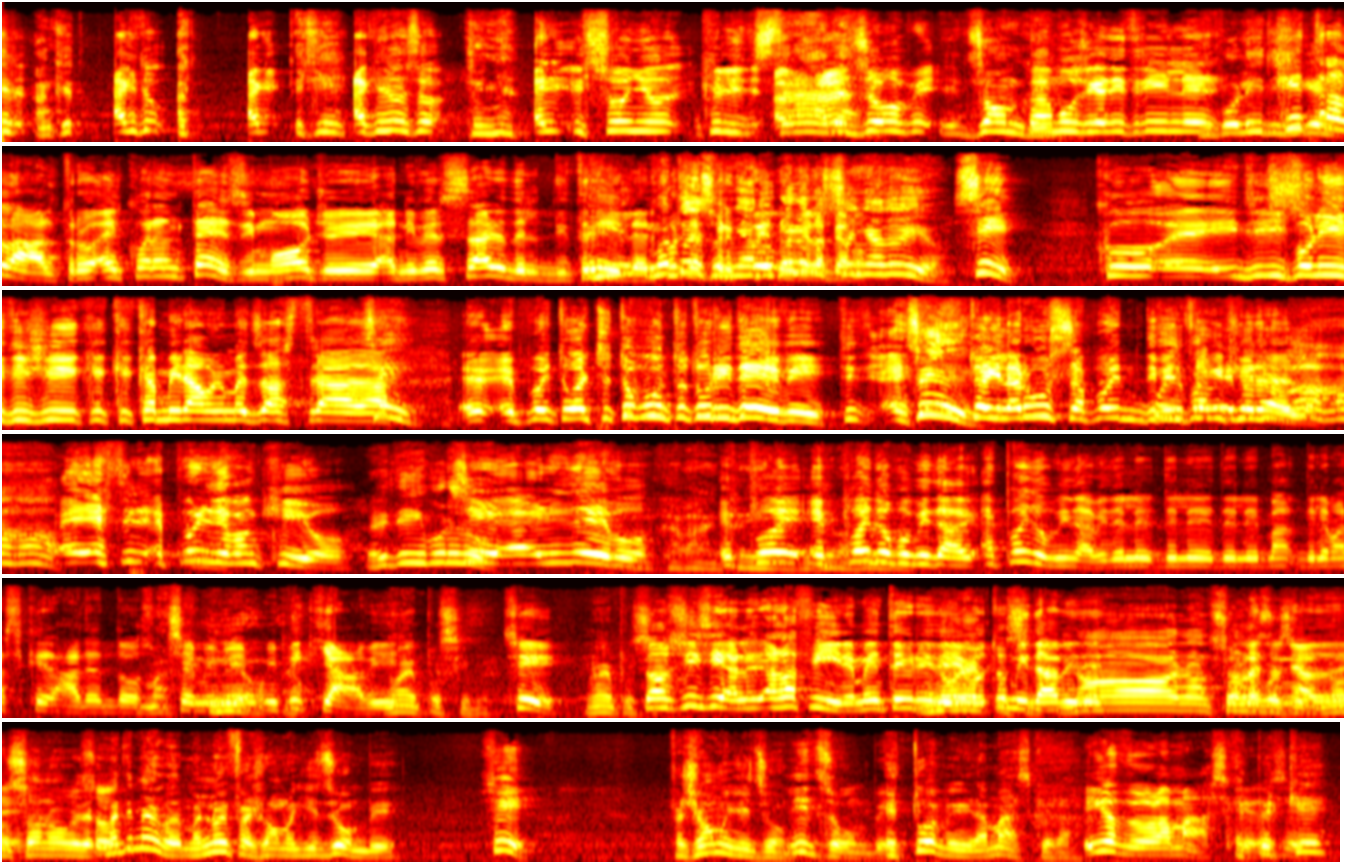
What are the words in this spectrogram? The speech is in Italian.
anche, anche, Anche- tu. Anche, anche tu so- Sogna- il sogno che gli Strada, eh, zombie, i zombie, con la musica di thriller che che- tra l'altro è il quarantesimo oggi anniversario del, di thriller. Ma tu forse hai è per sognato quello quello che ho sognato io? sì. eh, i, i politici che, che camminavano in mezzo alla strada Sì. e, e poi tu a un certo punto tu ridevi ti, e Sì. tu eri la russa poi diventavi poi- Fiorello ah, ah, ah. E, e- e poi ridevo anch'io Ridevi pure sì, tu? eh, ridevo e poi, e poi dopo mi davi e poi dopo mi davi delle, delle, delle, ma- delle mascherate addosso Ma cioè mi, io? mi picchiavi Non è possibile. sì Non è possibile. no sì sì alla, fine mentre io Non ridevo tu mi davi No, non sono l'hai così. Non sono così. So- Ma dimmi ma noi facevamo gli zombie? sì Facevamo gli zombie. Gli zombie. E tu avevi la maschera. io avevo la maschera perché?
